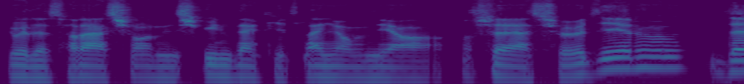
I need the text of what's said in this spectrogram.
földet harácsolni és mindenkit lenyomni a, a saját földjéről, de,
